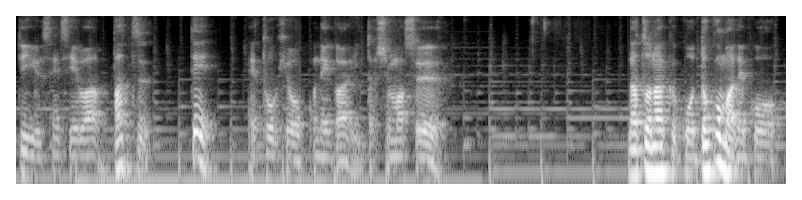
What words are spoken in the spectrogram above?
っていう先生は×で投票お願いいたします。なんとなくこうどこまでこ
